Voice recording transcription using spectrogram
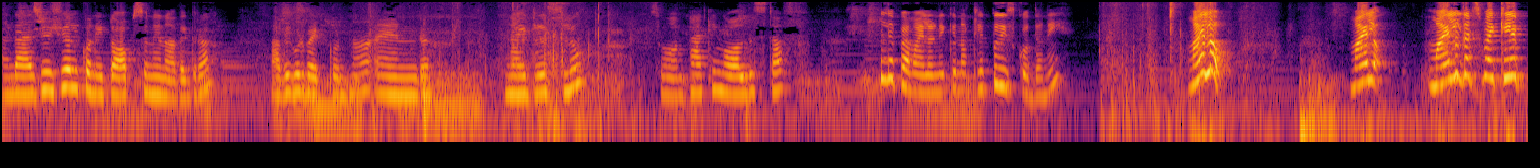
అండ్ యాజ్ యూజువల్ కొన్ని టాప్స్ ఉన్నాయి నా దగ్గర. అవి కూడా పెట్టుకుంటున్నా. అండ్ నైట్ డ్రెస్లు. So I'm packing all the stuff చెప్పా మైలో నీకు నా క్లిప్ తీసుకోవద్దని Milo Milo Milo that's my clip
